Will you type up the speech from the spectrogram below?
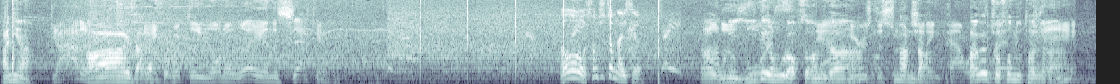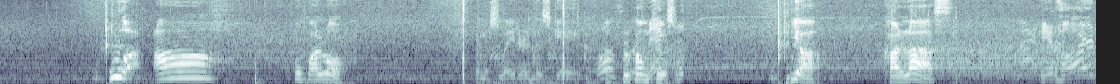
아니야. 아, 나갔어. 오, 선취점 나이스. 자, 우리 2대 0으로 앞서갑니다. 신난다. 4회 초 선두타자. 우와, 아, 또 빨러. Much later in this game. 자, 풀카운트. 야, 칼라스. hit hard.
